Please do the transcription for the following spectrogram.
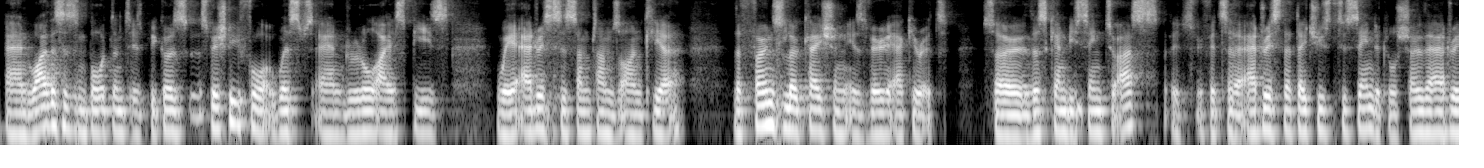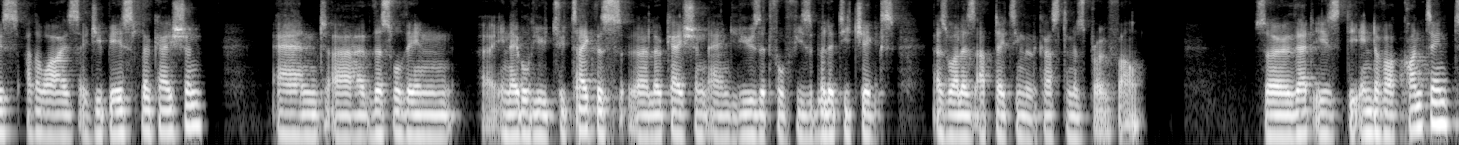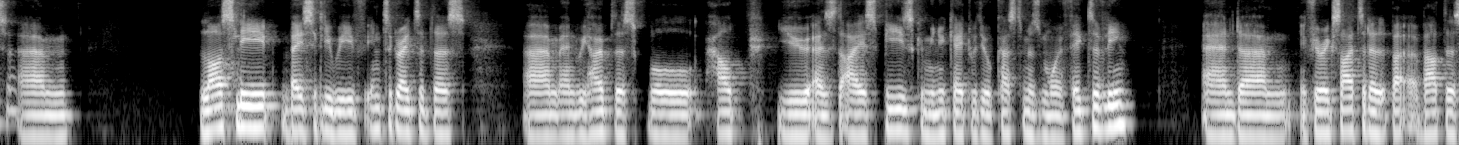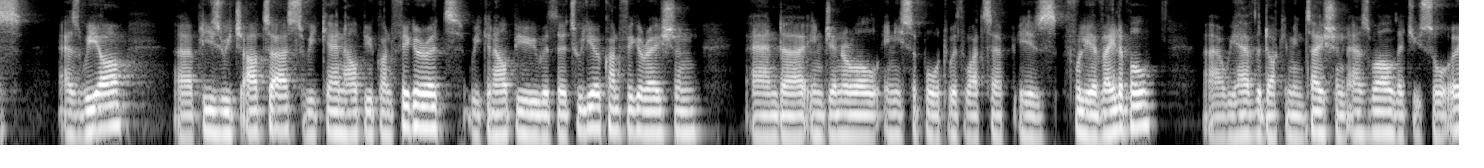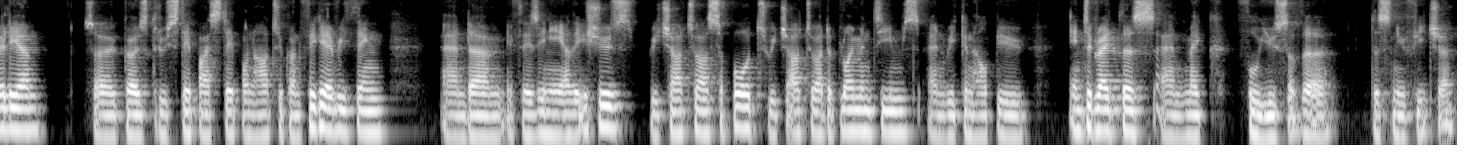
And why this is important is because, especially for WISPs and rural ISPs, where addresses sometimes aren't clear, the phone's location is very accurate. So this can be sent to us. It's, if it's an address that they choose to send, it will show the address, otherwise a GPS location. And uh, this will then uh, enable you to take this uh, location and use it for feasibility checks, as well as updating the customer's profile. So that is the end of our content. Um, lastly, basically, we've integrated this um, and we hope this will help you as the ISPs communicate with your customers more effectively. And um, if you're excited about, this as we are, uh, please reach out to us. We can help you configure it. We can help you with the Twilio configuration. And uh, in general, any support with WhatsApp is fully available. Uh, we have the documentation as well that you saw earlier. So it goes through step by step on how to configure everything. And um, if there's any other issues, reach out to our support, reach out to our deployment teams, and we can help you integrate this and make full use of the this new feature.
